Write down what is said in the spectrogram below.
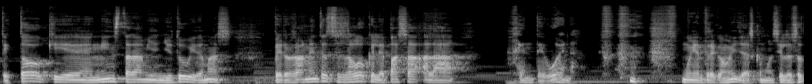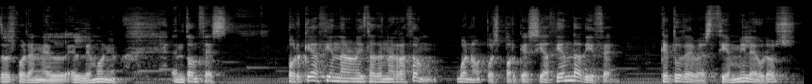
TikTok y en Instagram y en YouTube y demás. Pero realmente esto es algo que le pasa a la gente buena. Muy entre comillas, como si los otros fueran el, demonio. Entonces, ¿por qué Hacienda no necesita tener razón? Bueno, pues porque si Hacienda dice que tú debes 100.000 euros,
